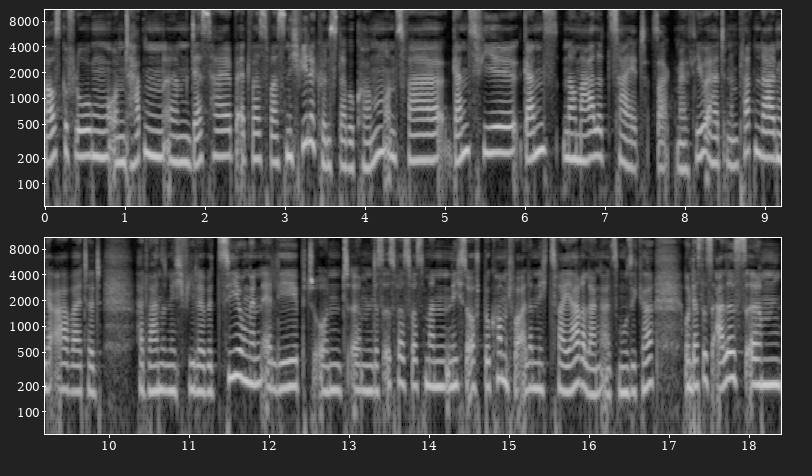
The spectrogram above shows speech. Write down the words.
rausgeflogen und hatten ähm, deshalb etwas, was nicht viele Künstler bekommen und zwar ganz viel, ganz normale Zeit, sagt sagt Matthew. Er hat in einem Plattenladen gearbeitet, hat wahnsinnig viele Beziehungen erlebt und ähm, das ist was, was man nicht so oft bekommt, vor allem nicht zwei Jahre lang als Musiker. Und das ist alles ähm,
